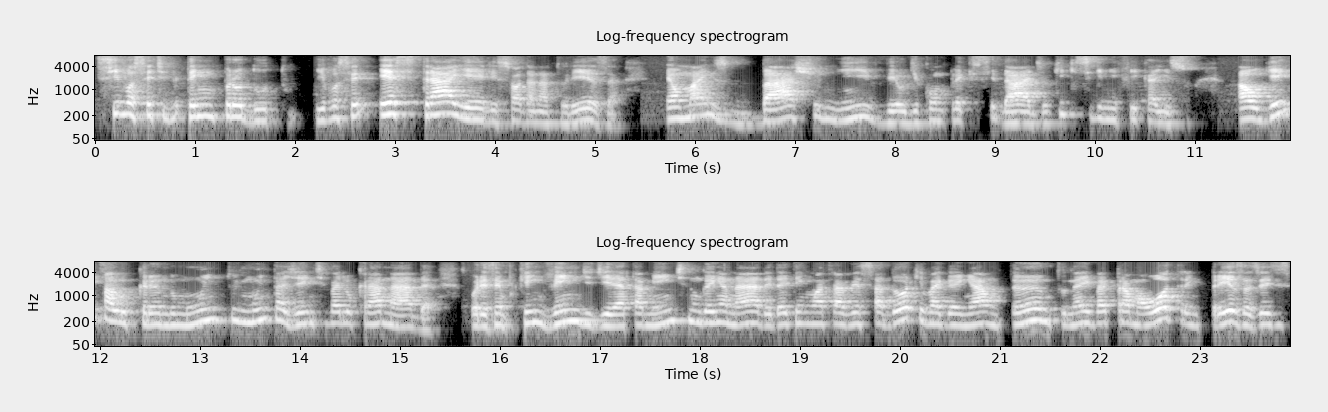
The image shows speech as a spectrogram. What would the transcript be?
Se você tem um produto e você extrai ele só da natureza, é o mais baixo nível de complexidade. O que, que significa isso? Alguém está lucrando muito e muita gente vai lucrar nada. Por exemplo, quem vende diretamente não ganha nada, e daí tem um atravessador que vai ganhar um tanto, né? E vai para uma outra empresa, às vezes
